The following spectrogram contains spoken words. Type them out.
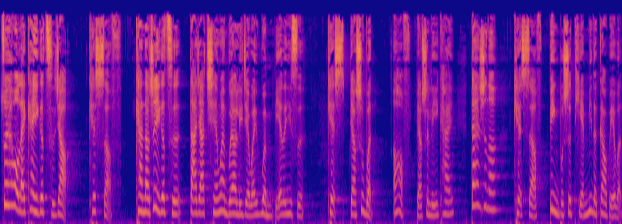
最后来看一个词叫 kiss of。看到这一个词，大家千万不要理解为吻别的意思。kiss 表示吻，off 表示离开。但是呢，kiss off 并不是甜蜜的告别吻，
